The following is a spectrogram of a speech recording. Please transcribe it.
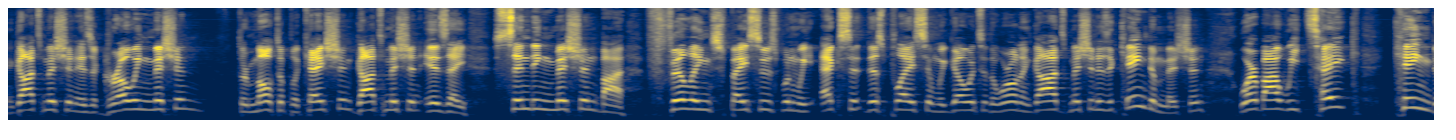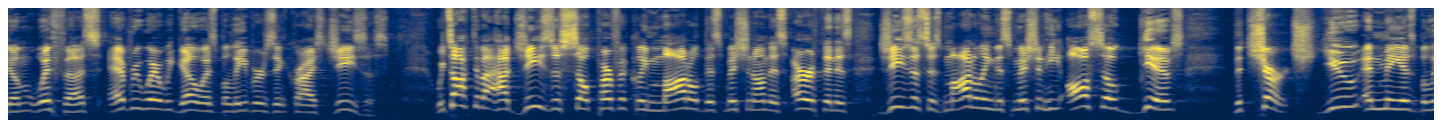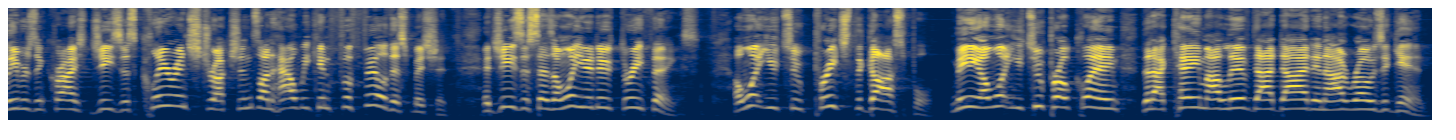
And God's mission is a growing mission through multiplication. God's mission is a sending mission by filling spaces when we exit this place and we go into the world. And God's mission is a kingdom mission whereby we take kingdom with us everywhere we go as believers in Christ Jesus. We talked about how Jesus so perfectly modeled this mission on this earth, and as Jesus is modeling this mission, he also gives the church, you and me as believers in Christ Jesus, clear instructions on how we can fulfill this mission. And Jesus says, I want you to do three things. I want you to preach the gospel, meaning I want you to proclaim that I came, I lived, I died, and I rose again.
